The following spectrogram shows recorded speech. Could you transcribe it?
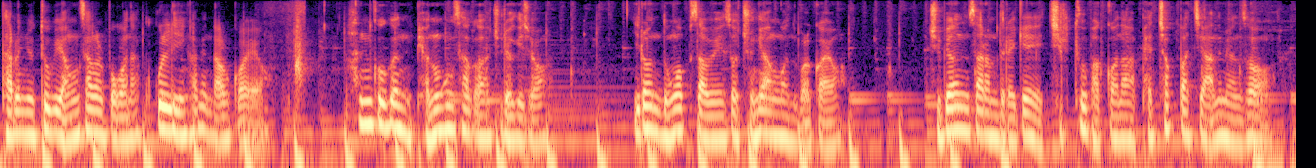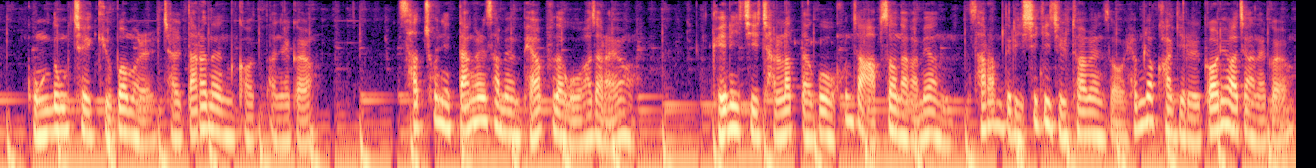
다른 유튜브 영상을 보거나 구글링 하면 나올 거예요. 한국은 벼농사가 주력이죠. 이런 농업사회에서 중요한 건 뭘까요? 주변 사람들에게 질투받거나 배척받지 않으면서 공동체 규범을 잘 따르는 것 아닐까요? 사촌이 땅을 사면 배 아프다고 하잖아요. 괜히 지 잘났다고 혼자 앞서 나가면 사람들이 시기 질투하면서 협력하기를 꺼려하지 않을까요?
